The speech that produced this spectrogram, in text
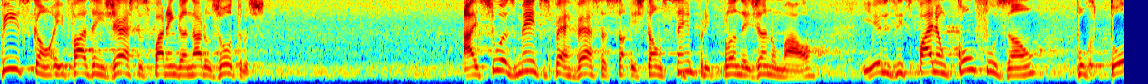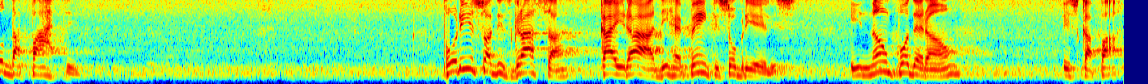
piscam e fazem gestos para enganar os outros. As suas mentes perversas estão sempre planejando mal e eles espalham confusão por toda parte. Por isso a desgraça cairá de repente sobre eles e não poderão escapar.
